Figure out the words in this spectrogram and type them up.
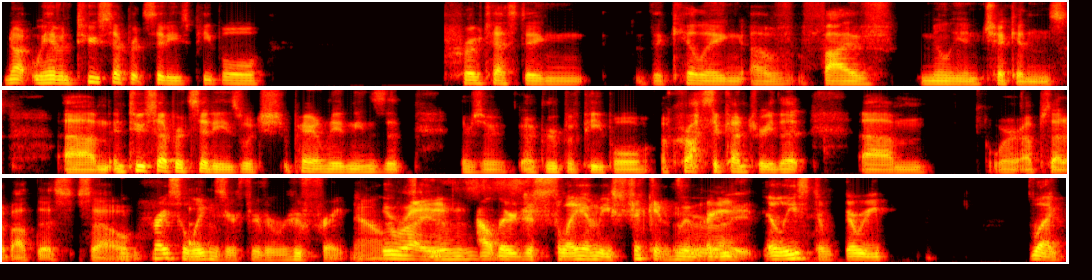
not we have in two separate cities people protesting the killing of five million chickens um, in two separate cities, which apparently means that there's a, a group of people across the country that um, were upset about this. So, The price of wings are through the roof right now. Right, Out there just slaying these chickens. And are you, Right. at least are we like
